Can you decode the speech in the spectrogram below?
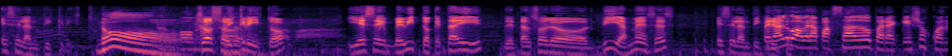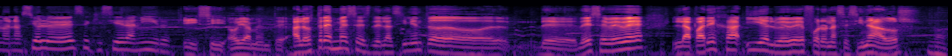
es el anticristo. No. Oh Yo soy. Cristo y ese bebito que está ahí, de tan solo días, meses, es el anticristo. Pero algo habrá pasado para que ellos cuando nació el bebé se quisieran ir. Y sí, obviamente. A los tres meses del nacimiento de, de ese bebé, la pareja y el bebé fueron asesinados, No.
